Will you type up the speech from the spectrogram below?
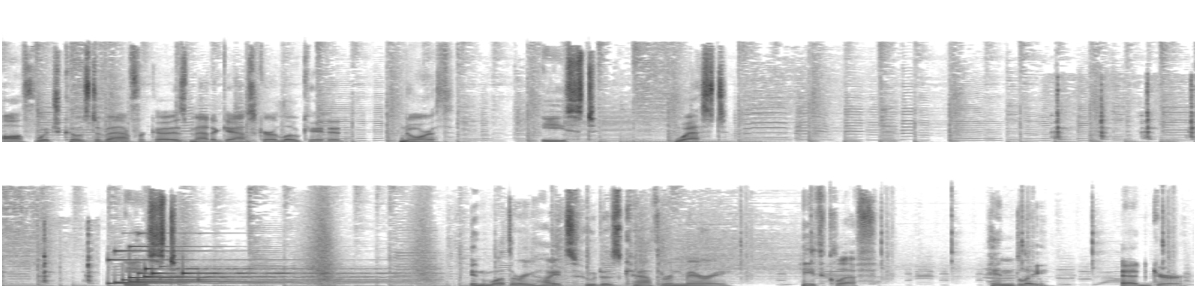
Off which coast of Africa is Madagascar located? North, east, west. East. In Wuthering Heights, who does Catherine marry? Heathcliff. Hindley. Edgar.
